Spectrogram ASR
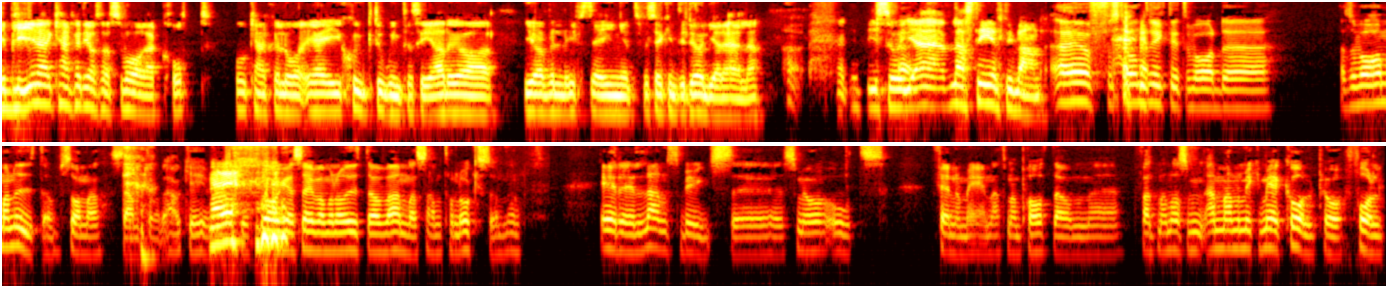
Det blir när- kanske att jag så här svarar kort. Och kanske jag är sjukt ointresserad och jag gör väl i och för sig inget, försöker inte dölja det heller. Det blir så jävla stelt ibland. Jag förstår inte riktigt vad... eh, Alltså vad har man ut av sådana samtal? Okej, man kan fråga sig vad man har ut av andra samtal också. Men är det landsbygds eh, småortsfenomen att man pratar om... Eh, för att man har, så, man har mycket mer koll på folk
